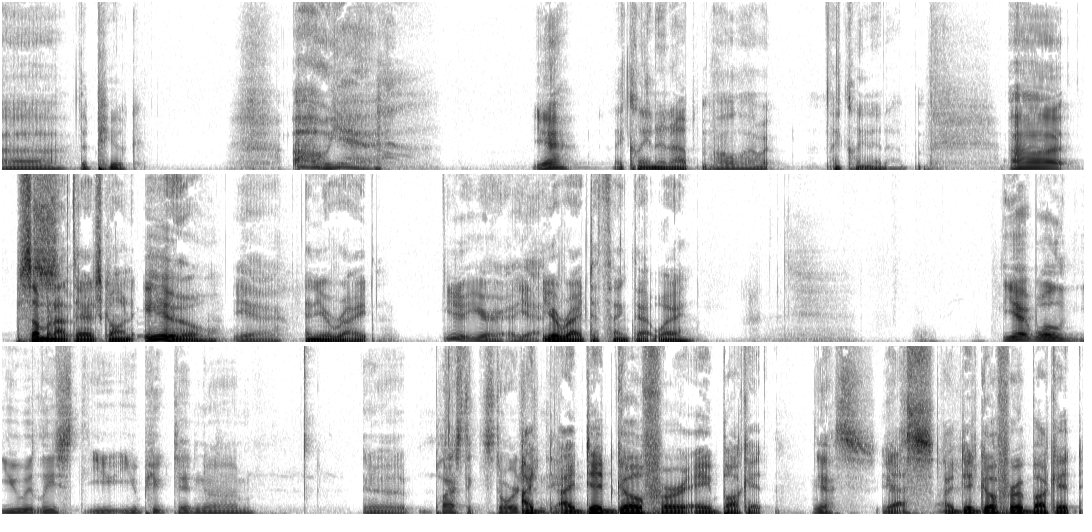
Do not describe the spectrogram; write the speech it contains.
Uh The puke. oh yeah. Yeah, They clean it up. I'll allow it. They clean it up. Uh Someone So- out there is going, ew. yeah. And you're right. You're, you're yeah. You're right to think that way. Yeah, well, you at least you you puked in um uh plastic storage I, container. I did go for a bucket. yes. Yes, I did go for a bucket.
